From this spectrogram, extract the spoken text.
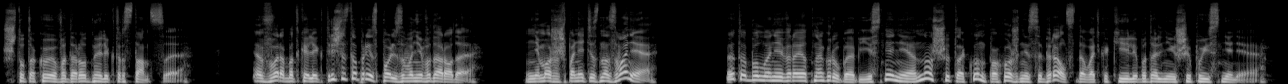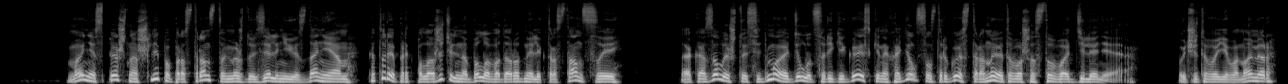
Что такое водородная электростанция? Выработка электричества при использовании водорода. Не можешь понять из названия? Это было невероятно грубое объяснение, но Шитакун, похоже, не собирался давать какие-либо дальнейшие пояснения. Мы неспешно шли по пространству между зеленью и зданием, которое предположительно было водородной электростанцией, Оказалось, что седьмой отдел у Цариги Гайски находился с другой стороны этого шестого отделения. Учитывая его номер,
